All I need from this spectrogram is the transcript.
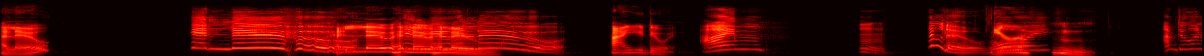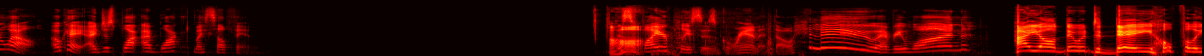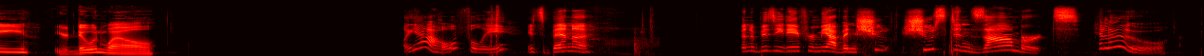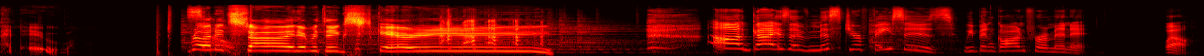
Hello? Hello. Hello, hello, hello. hello. How you doing? I'm. Hmm. Hello, Roy. You're hmm. I'm doing well. Okay, I just blo- I blocked myself in. Aha. This fireplace is granite, though. Hello, everyone. How y'all doing today? Hopefully you're doing well. Well, yeah, hopefully it's been a been a busy day for me. I've been shoosting zomberts. Hello. Hello. Run So- inside, everything's scary. Oh, guys, I've missed your faces. We've been gone for a minute. Well,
